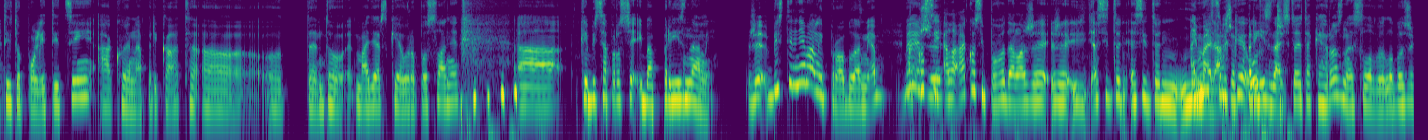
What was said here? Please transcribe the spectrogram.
títo politici, ako je napríklad uh, tento maďarský europoslanec, uh, keby sa proste iba priznali. Že by s tým nemali problém. Ja, Ako vieš, si, že... ale ako si povedala, že, že asi to, asi to nemá ľahké priznať, určiť- to je také hrozné slovo, lebo že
